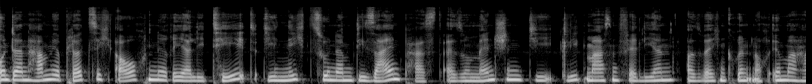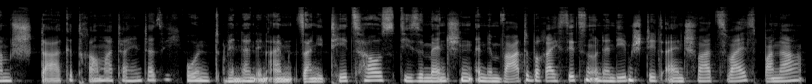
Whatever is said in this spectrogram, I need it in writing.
Und dann haben wir plötzlich auch eine Realität, die nicht zu einem Design passt. Also Menschen, die Gliedmaßen verlieren, aus welchen Gründen auch immer, haben starke Traumata hinter sich. Und wenn dann in einem Sanitätshaus diese Menschen in dem Wartebereich sitzen und daneben steht ein Schwarz-Weiß-Banner,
